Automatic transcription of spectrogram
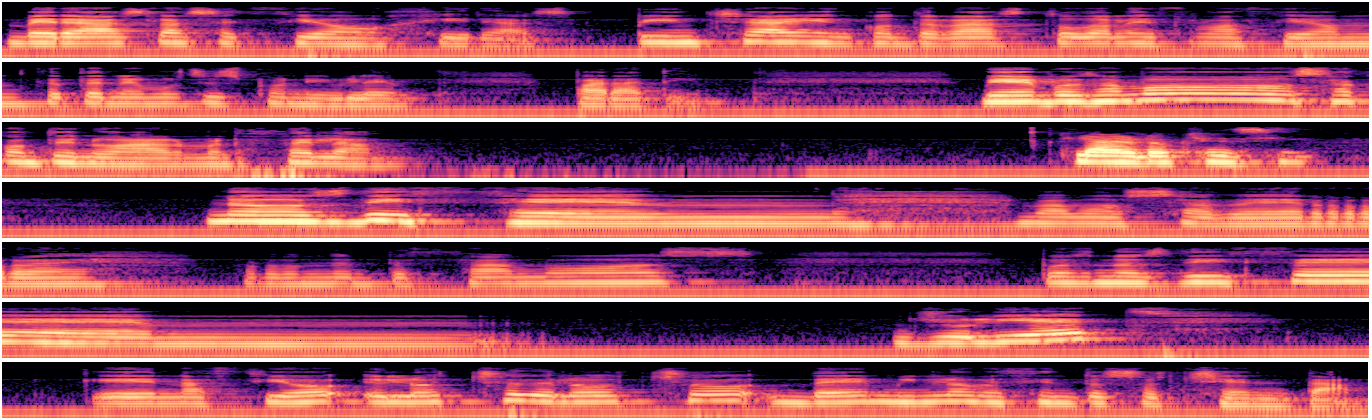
verás la sección giras. Pincha y encontrarás toda la información que tenemos disponible para ti. Bien, pues vamos a continuar, Marcela. Claro que sí. Nos dice, mm, vamos a ver eh, por dónde empezamos. Pues nos dice mm, Juliette, que nació el 8 del 8 de 1980.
